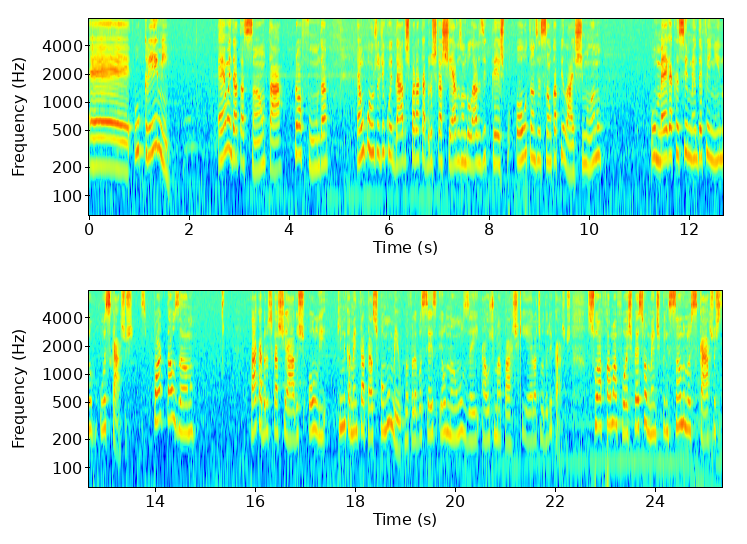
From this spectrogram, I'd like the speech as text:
É, o crime é uma hidratação, tá? Profunda. É um conjunto de cuidados para cabelos cacheados, ondulados e crespo, ou transição capilar, estimulando o mega crescimento, definindo os cachos. Você pode estar tá usando para cabelos cacheados ou quimicamente tratados como o meu. Como eu falei a vocês, eu não usei a última parte que era o ativador de cachos. Sua forma foi especialmente pensando nos cachos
